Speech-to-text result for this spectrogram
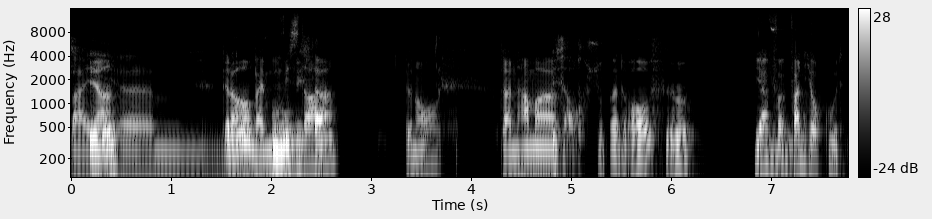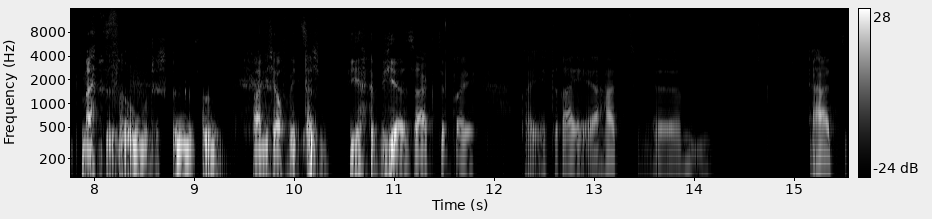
bei, ja. ähm, genau, bei Movistar. Movistar. Genau. Dann haben wir. Ist auch super drauf, ja. Ja, mhm. fand ich auch gut. Ich meine, ist auch ein gutes Rennen gefahren. Fand ich auch witzig, wie, wie er sagte bei, bei E3, er hat, ähm, er hat,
